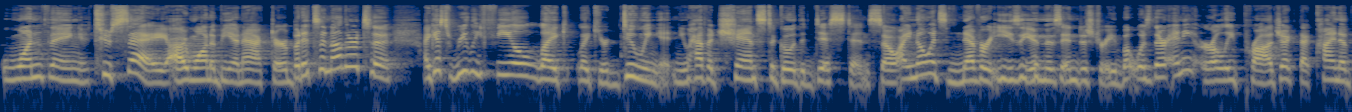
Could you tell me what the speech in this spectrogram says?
one thing to say I want to be an actor, but it's another to I guess really feel like like you're doing it and you have a chance to go the distance. So I know it's never easy in this industry, but was there any early project that kind of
